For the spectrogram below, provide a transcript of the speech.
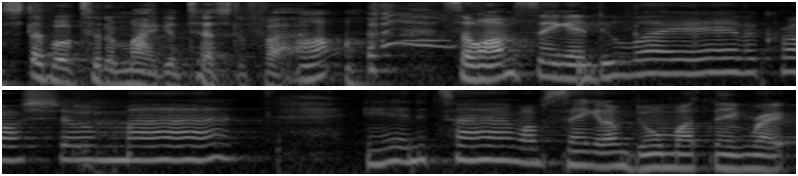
Step up to the mic and testify. uh-uh. so I'm singing, "Do I ever cross your mind?" Anytime I'm singing, I'm doing my thing right,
